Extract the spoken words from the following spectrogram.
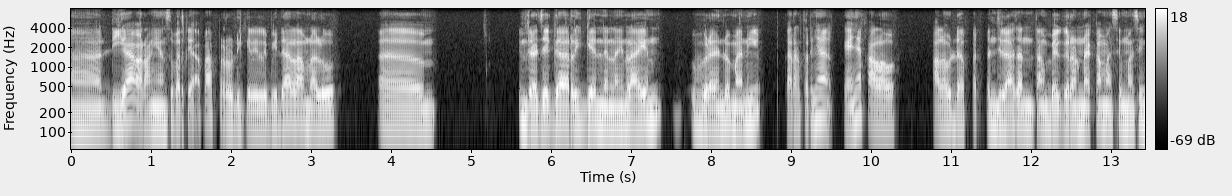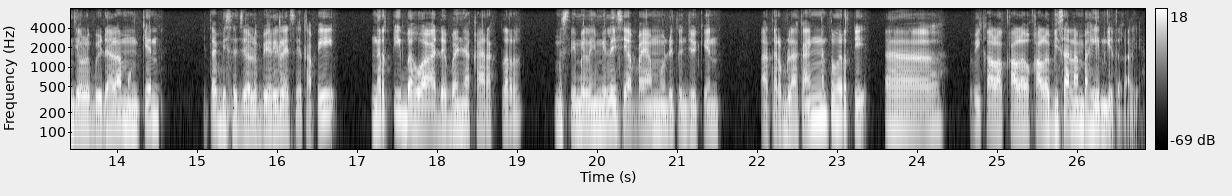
uh, dia orang yang seperti apa perlu dikili lebih dalam lalu um, Indra Jega, Regen dan lain-lain Brian Domani karakternya kayaknya kalau kalau dapat penjelasan tentang background mereka masing-masing jauh lebih dalam mungkin kita bisa jauh lebih relate sih. Tapi ngerti bahwa ada banyak karakter mesti milih-milih siapa yang mau ditunjukin latar belakangnya tuh ngerti. Uh, tapi kalau kalau kalau bisa nambahin gitu kali ya.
